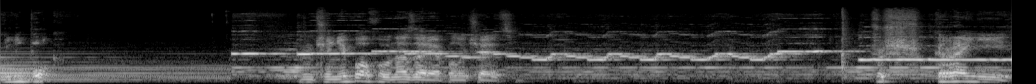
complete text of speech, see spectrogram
Глубок. Ничего, неплохо у Назария получается. Что ж, крайний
